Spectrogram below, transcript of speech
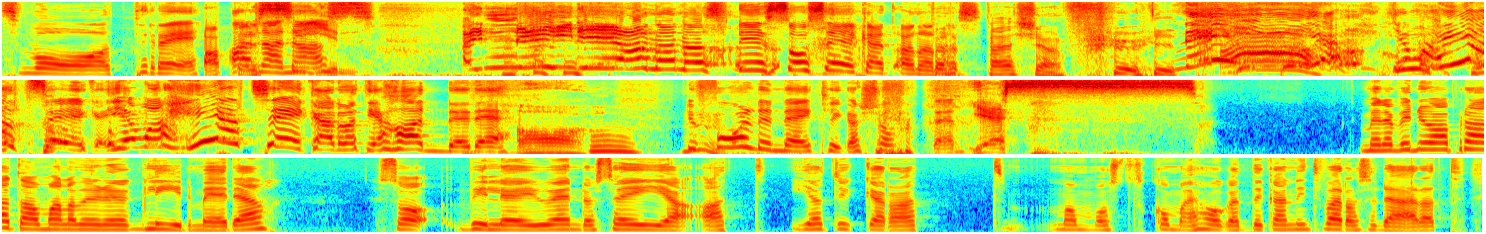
två, tre. Apelsin. Ananas. Aj, nej, det är ananas! Det är så säkert ananas. Passion fruit. Jag, jag var helt säker. Jag var helt säker att jag hade det. Ah, Du får den där äckliga shotten. yes! Men när vi nu har pratat om alla möjliga glidmedel så vill jag ju ändå säga att jag tycker att man måste komma ihåg att det kan inte vara så där att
